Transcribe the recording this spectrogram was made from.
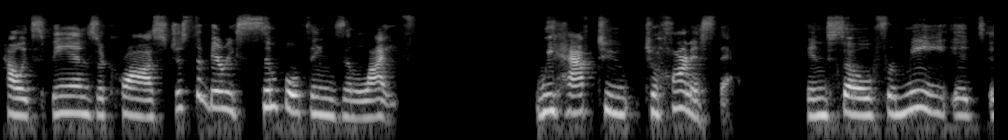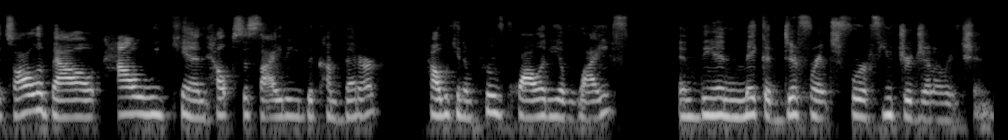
how it spans across just the very simple things in life, we have to, to harness that. And so for me, it's, it's all about how we can help society become better, how we can improve quality of life, and then make a difference for future generations.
